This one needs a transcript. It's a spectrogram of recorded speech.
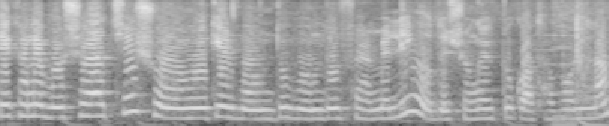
যেখানে বসে আছে সৌমিকের বন্ধু বন্ধুর ফ্যামিলি ওদের সঙ্গে একটু কথা বললাম।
